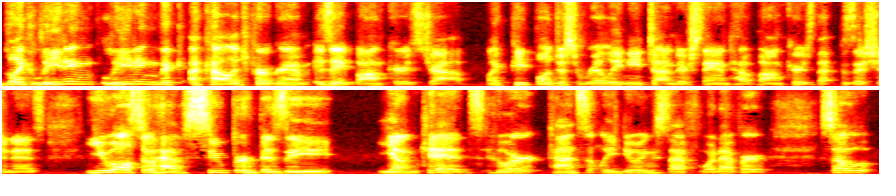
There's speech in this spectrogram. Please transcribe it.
like leading leading the, a college program is a bonkers job. Like people just really need to understand how bonkers that position is. You also have super busy young kids who are constantly doing stuff whatever. So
